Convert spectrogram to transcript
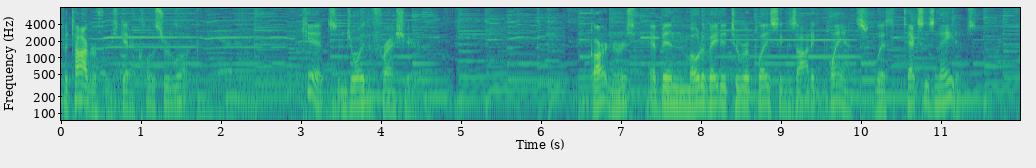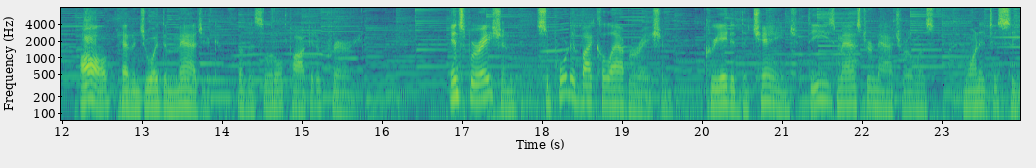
Photographers get a closer look. Kids enjoy the fresh air. Gardeners have been motivated to replace exotic plants with Texas natives. All have enjoyed the magic of this little pocket of prairie. Inspiration, supported by collaboration, created the change these master naturalists wanted to see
